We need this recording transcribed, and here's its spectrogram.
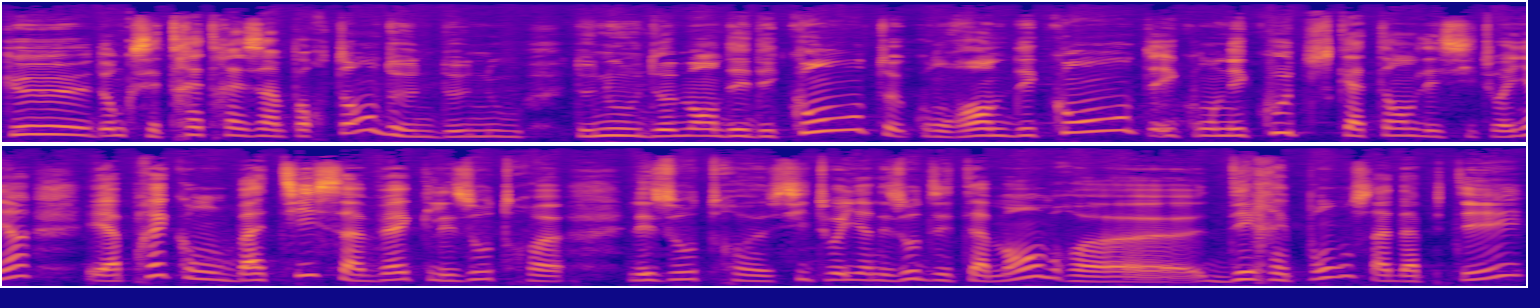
que donc c'est très très important de, de, nous de nous demander des comptes, qu'on rende des comptes et qu'on écoute ce qu'attendent les citoyens, et après qu'on bâtisse avec les autres les autres citoyens des autres États membres euh, des réponses adaptées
